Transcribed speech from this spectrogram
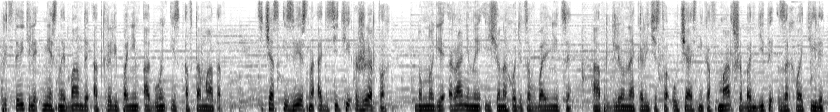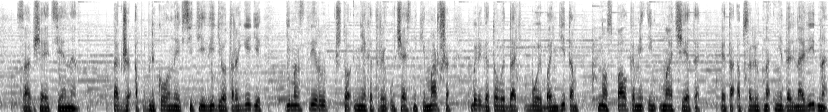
представители местной банды открыли по ним огонь из автоматов. Сейчас известно о 10 жертвах, но многие раненые еще находятся в больнице, а определенное количество участников марша бандиты захватили, сообщает CNN. Также опубликованные в сети видео трагедии демонстрируют, что некоторые участники марша были готовы дать бой бандитам, но с палками и мачете. Это абсолютно недальновидно,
